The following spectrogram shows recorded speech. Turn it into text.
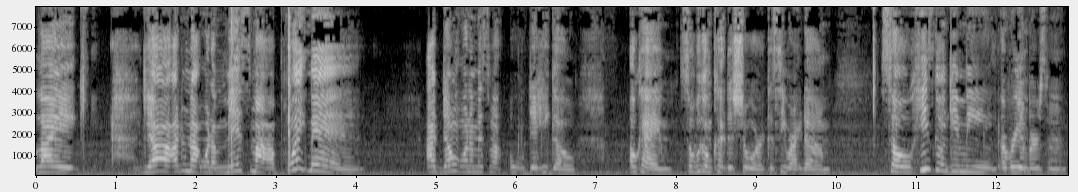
like, y'all, I do not want to miss my appointment. I don't want to miss my, oh, there he go. Okay, so we're going to cut this short because he right there. So he's going to give me a reimbursement.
